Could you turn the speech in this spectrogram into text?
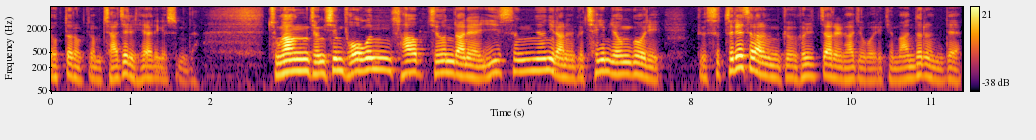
없도록 좀 자제를 해야 되겠습니다. 중앙정신보건사업지원단의 이성년이라는 그 책임연구원이 그 스트레스라는 그 글자를 가지고 이렇게 만들었는데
